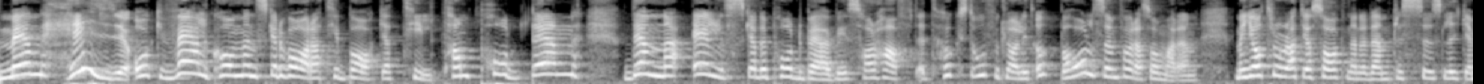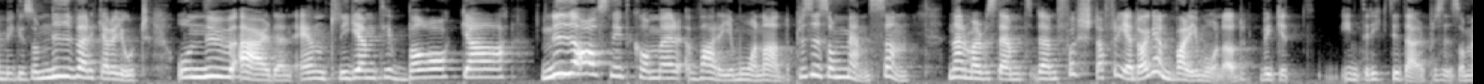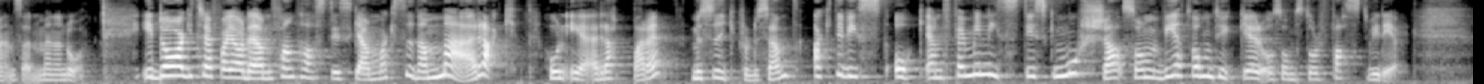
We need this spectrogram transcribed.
Men hej och välkommen ska du vara tillbaka till Tampodden! Denna älskade poddbebis har haft ett högst oförklarligt uppehåll sedan förra sommaren. Men jag tror att jag saknade den precis lika mycket som ni verkar ha gjort. Och nu är den äntligen tillbaka! Nya avsnitt kommer varje månad, precis som mensen. Närmare bestämt den första fredagen varje månad, vilket inte riktigt är precis som mensen, men ändå. Idag träffar jag den fantastiska Maxida Märak. Hon är rappare, musikproducent, aktivist och en feministisk morsa som vet vad hon tycker och som står fast vid det.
